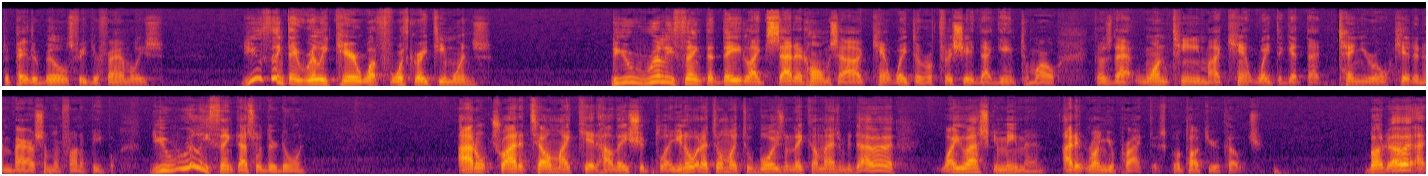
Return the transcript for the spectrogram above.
to pay their bills, feed their families. Do you think they really care what fourth grade team wins? Do you really think that they like sat at home and said, I can't wait to officiate that game tomorrow because that one team, I can't wait to get that 10 year old kid and embarrass them in front of people? Do you really think that's what they're doing? I don't try to tell my kid how they should play. You know what I told my two boys when they come ask me, why are you asking me, man? I didn't run your practice. Go talk to your coach. But uh,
